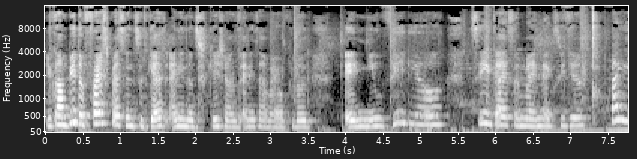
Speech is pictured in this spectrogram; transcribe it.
you can be the first person to get any notifications anytime i upload a new video. See you guys in my next video. Bye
